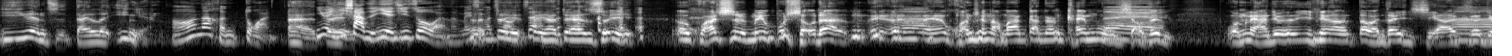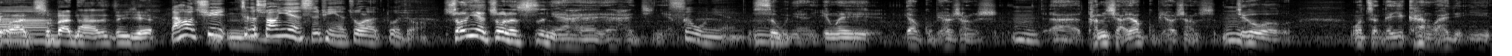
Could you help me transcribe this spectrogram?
医院只待了一年哦，那很短哎，因为一下子业绩做完了，没什么挑战。对呀，对呀，所以 呃，华氏没有不熟的，那个黄城老妈刚刚开幕小镇，我们俩就是一天到晚在一起啊，喝酒啊，吃饭啊这些。然后去这个双燕食品也做了多久？双燕做了四年，还还几年？四五年。四五年，因为要股票上市。嗯。呃，他们想要股票上市，结果我我整个一看，我还得印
